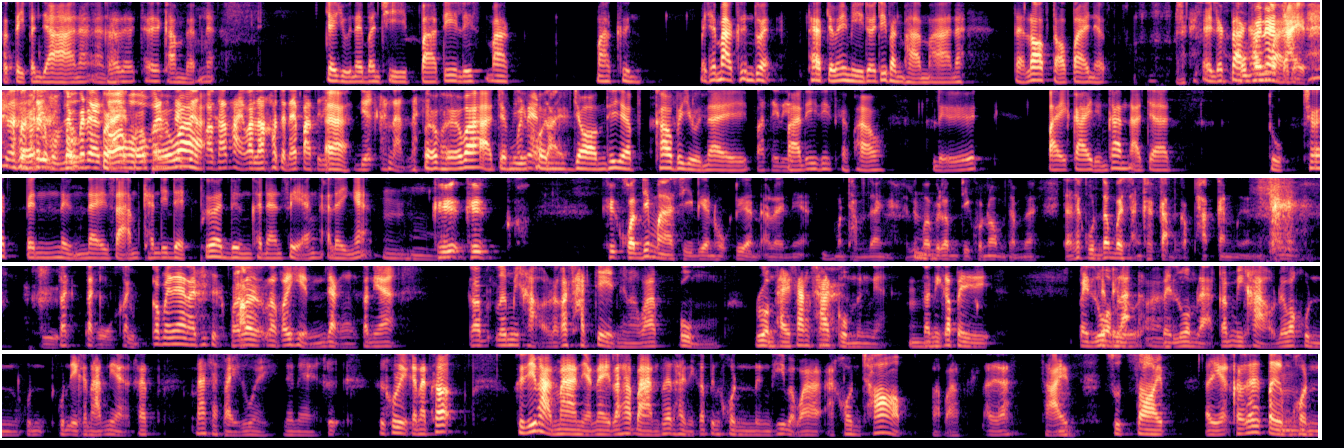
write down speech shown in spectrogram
สติปัญญานะอ่าถ้าใช้คำแบบเนี้ยจะอยู่ในบัญชีปาร์ตี้ลิสต์มากมากขึ้น ไม่ใช่มากขึ้นด้วย แทบจะไม่มีโดยที่ผ่านๆมานะ แต่รอบต่อไปเนี่ยไอ้เลือกตั้งผมไม่แน่ใจครั้งใหม่นี่ผมยังไม่แน่เพใจราะว่าผมเผลอว่าเป็นความท้าทายว่าแล้วเขาจะได้ปาร์ตี้ลิสอ่าต์เยอะขนาดไหนเผลอๆว่าอาจจะมีผมไม่แน่คนใจยอมที่จะเข้าไปอยู่ใน Party list ปาร์ตี้ลิสต์กับเขาหรือไปไกลถึงขั้นอาจจะถูกเชิดเป็นหนึ่งในสามแคนดิเดตเพื่อดึงคะแนนเสียงอะไรอย่างเงี้ยอืมคือคือคือคนที่มาสี่เดือนหกเดือนอะไรเนี่ย มันทำได้ไงหรือมาเป็นรัฐมนตรีคนนอกมันทำได้ แต่ถ้าคุณต้องไปสังคกรรมกับพรรคการเมืองคือ แต่แต่โอ้โหแต่คือก็ไม่แน่นะพี่ถึกเพราะครับเราเราก็เห็นอย่างตอนเนี้ยก็เริ่มมีข่าวแล้วก็ชัดเจนใช่ไหมว่ากลุ่มรวมไทยสร้างชาติกลุ่มหนึ่งเนี่ย ตอนนี้ก็ไปไปร่วมละจะไปร่วมอ่าไปร่วมละก็มีข่าวด้วยว่าคุณคุณคุณเอกนัทเนี่ยก็น่าจะไปด้วยแน่ๆคือ คือคุณเอกนัทก็ คือที่ผ่านมาเนี่ยในรัฐบาลเพื่อไทยเนี่ยก็เป็นคนหนึ่งที่แบบว่าอะคนชอบแบบว่าอะไรนะสายสุดซอยอะไรเงี้ยเขาก็จะเติมคน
